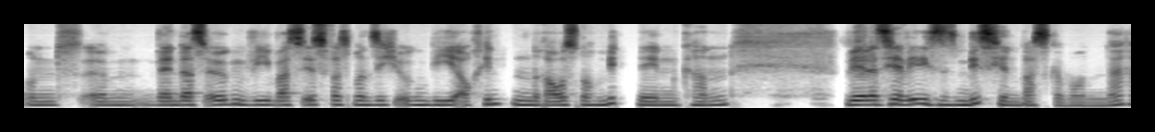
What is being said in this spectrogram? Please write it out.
Und ähm, wenn das irgendwie was ist, was man sich irgendwie auch hinten raus noch mitnehmen kann, wäre das ja wenigstens ein bisschen was gewonnen, ne?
